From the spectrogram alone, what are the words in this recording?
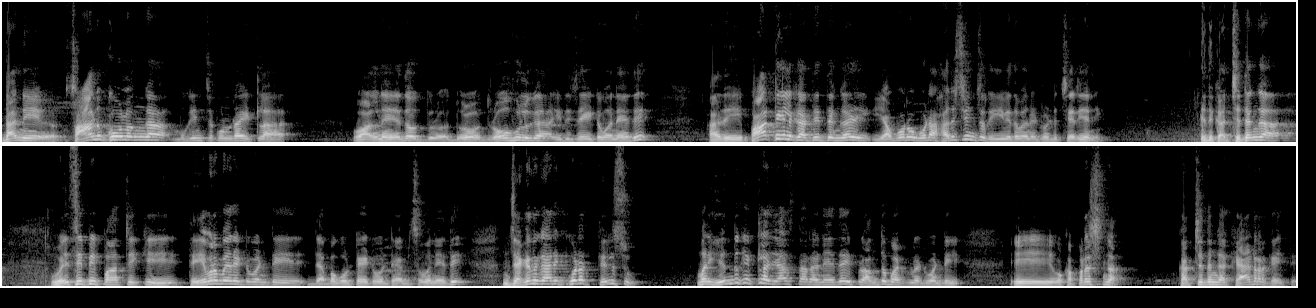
దాన్ని సానుకూలంగా ముగించకుండా ఇట్లా వాళ్ళని ఏదో ద్రో ద్రో- ద్రోహులుగా ఇది చేయటం అనేది అది పార్టీలకు అతీతంగా ఎవరు కూడా హర్షించరు ఈ విధమైనటువంటి చర్యని. ఇది ఖచ్చితంగా వైసీపీ పార్టీకి తీవ్రమైనటువంటి దెబ్బ కొట్టేటువంటి అంశం అనేది జగన్ గారికి కూడా తెలుసు. మరి ఎందుకు ఇట్లా చేస్తారనేదే ఇప్పుడు అందుబాటునటువంటి ఈ ఒక ప్రశ్న. ఖచ్చితంగా కేడర్కి అయితే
